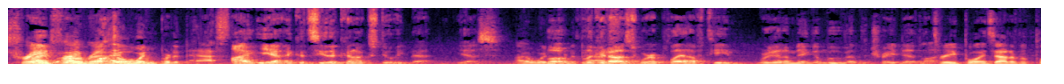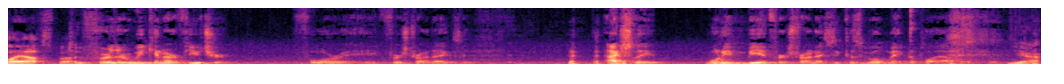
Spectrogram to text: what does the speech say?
trade I, for I- a I rental? wouldn't put it past them. I, yeah, I could see the Canucks doing that. Yes, I wouldn't Look, put it look at us. them. We're a playoff team. We're going to make a move at the trade deadline Three points out of a playoff spot. to further weaken our future for a first round exit. Actually, won't even be a first round exit because we won't make the playoffs. yeah.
